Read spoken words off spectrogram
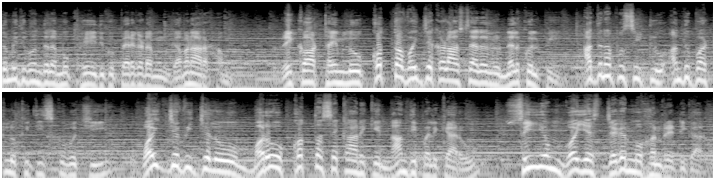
తొమ్మిది వందల ముప్పై ఐదుకు పెరగడం గమనార్హం. రికార్డ్ టైంలో కొత్త వైద్య కళాశాలలు నెలకొల్పి అదనపు సీట్లు అందుబాటులోకి తీసుకువచ్చి వైద్య విద్యలో మరో కొత్త శకానికి నాంది పలికారు సీఎం వైఎస్ జగన్మోహన్ రెడ్డి గారు.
